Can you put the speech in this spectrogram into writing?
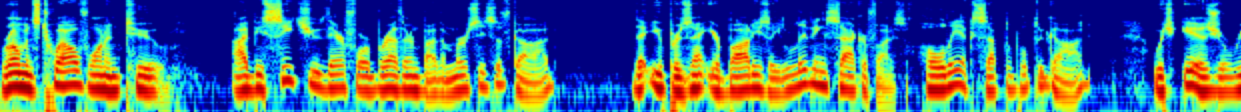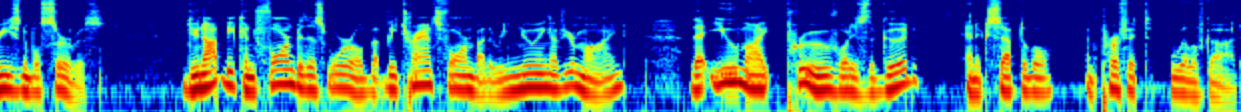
Romans 12, 1 and 2. I beseech you, therefore, brethren, by the mercies of God, that you present your bodies a living sacrifice, holy, acceptable to God, which is your reasonable service. Do not be conformed to this world, but be transformed by the renewing of your mind that you might prove what is the good and acceptable and perfect will of God.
